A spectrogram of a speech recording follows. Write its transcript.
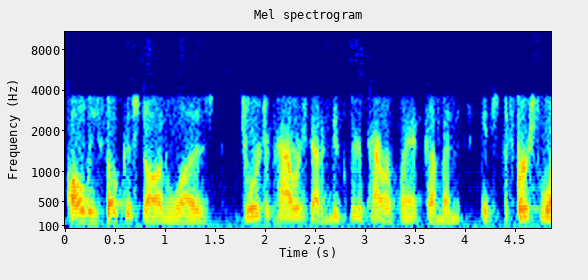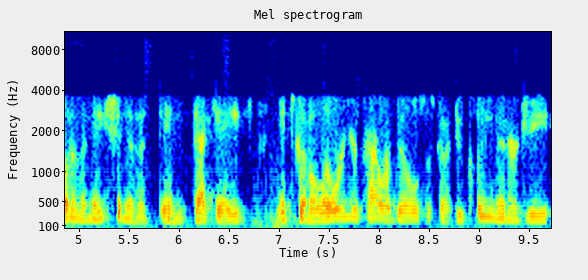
All he focused on was Georgia Power's got a nuclear power plant coming. It's the first one in the nation in, a, in decades. It's going to lower your power bills. It's going to do clean energy.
